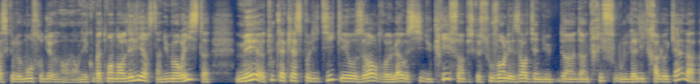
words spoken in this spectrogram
parce que le monstre Dieu, on est complètement dans le délire, c'est un humoriste, mais toute la classe politique est aux ordres, là aussi, du CRIF, hein, puisque souvent les ordres viennent du- d'un d'un CRIF ou de la LICRA locale,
